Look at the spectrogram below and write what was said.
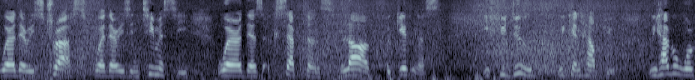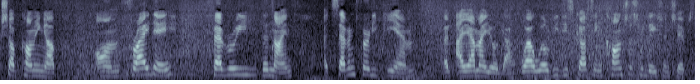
where there is trust, where there is intimacy, where there's acceptance, love, forgiveness? If you do, we can help you. We have a workshop coming up on Friday, February the 9th at 7:30 p.m. at Ayama Yoga, where we'll be discussing conscious relationships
